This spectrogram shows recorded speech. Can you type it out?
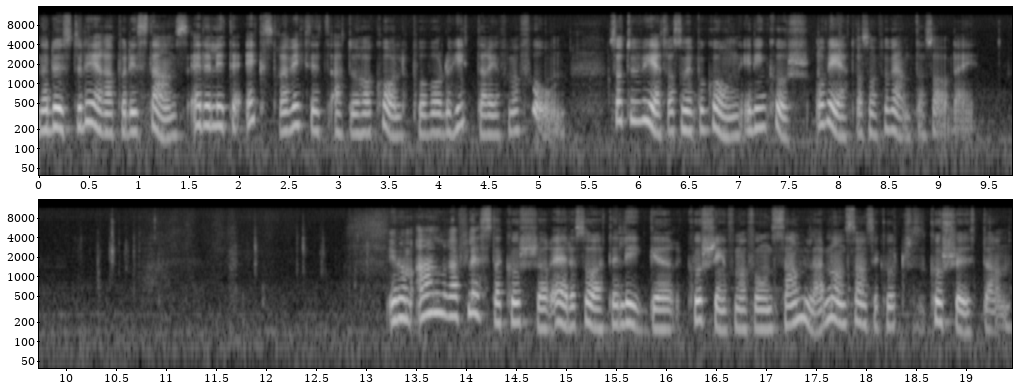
När du studerar på distans är det lite extra viktigt att du har koll på var du hittar information, så att du vet vad som är på gång i din kurs och vet vad som förväntas av dig. I de allra flesta kurser är det så att det ligger kursinformation samlad någonstans i kurs, kursytan.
